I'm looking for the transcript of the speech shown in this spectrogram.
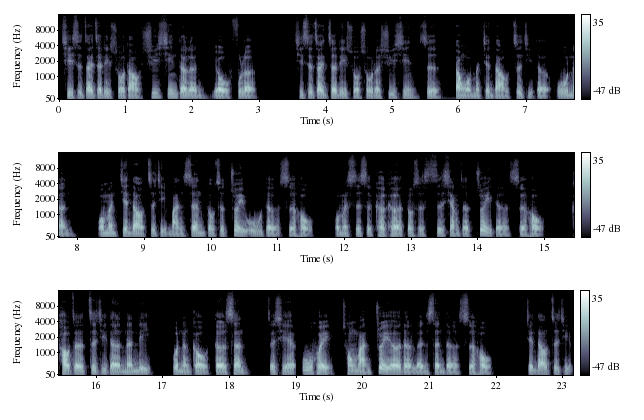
其实在这里说到虚心的人有福了。其实，在这里所说的虚心，是当我们见到自己的无能，我们见到自己满身都是罪污的时候，我们时时刻刻都是思想着罪的时候，靠着自己的能力不能够得胜这些污秽、充满罪恶的人生的时候，见到自己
